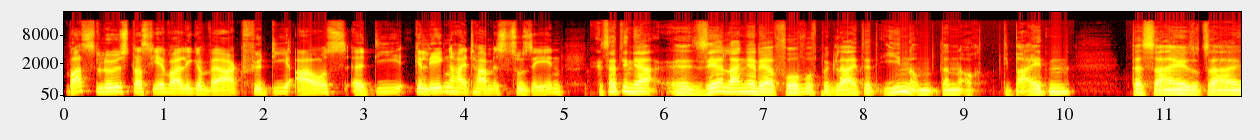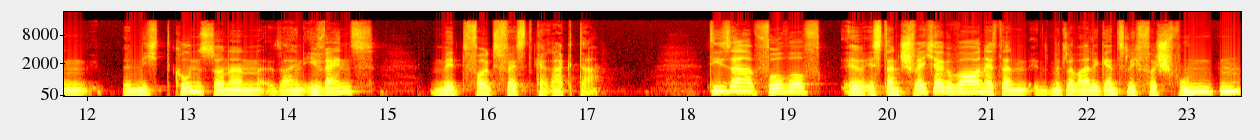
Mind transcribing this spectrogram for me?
Was löst das jeweilige Werk für die aus, äh, die Gelegenheit haben, es zu sehen? Es hat ihn ja äh, sehr lange der Vorwurf begleitet, ihn und dann auch die beiden, das sei sozusagen nicht Kunst, sondern seien Events mit Volksfestcharakter. Dieser Vorwurf äh, ist dann schwächer geworden, ist dann mittlerweile gänzlich verschwunden.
